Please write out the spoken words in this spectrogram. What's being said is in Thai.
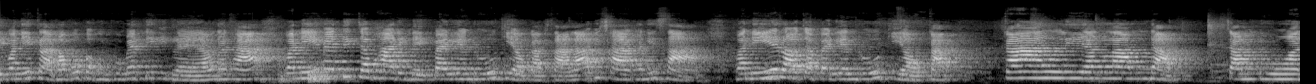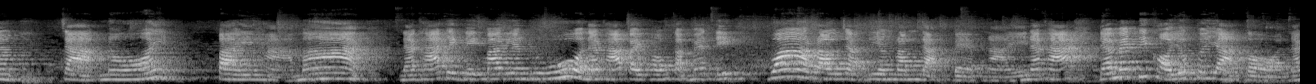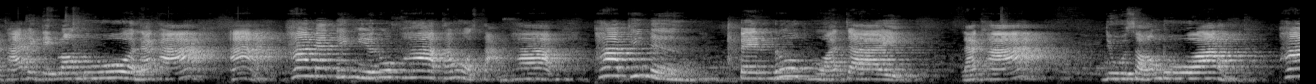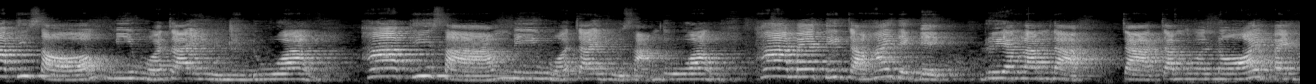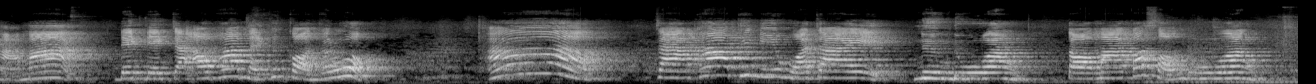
วัสดีค่ะเด็กๆ วันนี้กลับมาพบกับคุณครูแม่ติ๊กอีกแล้วนะคะ วันนี้แม่ติ๊กจะพาเด็กๆ ไปเรียนรู้เกี่ยวกับสาระวิชาคณิตศาสตร์ วันนี้เราจะไปเรียนรู้เกี่ยวกับการเรียงลำดับจำนวนจากน้อยไปหามากนะคะ เด็กๆมาเรียนรู้นะคะไปพร้อมกับแม่ติ๊กว่าเราจะเรียงลำดับแบบไหนนะคะเดี๋ยวแม่ติ๊กขอยกตัวอย่างก่อนนะคะ เด็กๆลองดูนะคะอะ ถ้าแม่ติ๊กมีรูปภาพทั้งหมด 3 ภาพ ภาพที่ 1 เป็นรูปหัวใจนะคะ อยู่สองดวง ภาพที่สองมีหัวใจอยู่หนึ่งดวง ภาพที่สามมีหัวใจอยู่สามดวง ถ้าแม่ติ๊กจะให้เด็กๆ เรียงลำดับจากจำนวนน้อยไปหามาก เด็กๆจะเอาภาพไหนขึ้นก่อนคะลูก อ้าว จากภาพที่มีหัวใจหนึ่งด วง ต่อมาก็สองดวง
